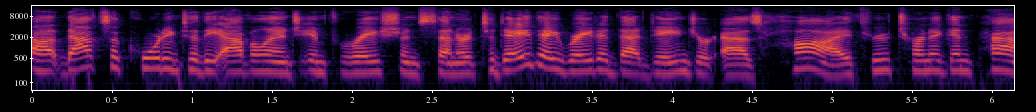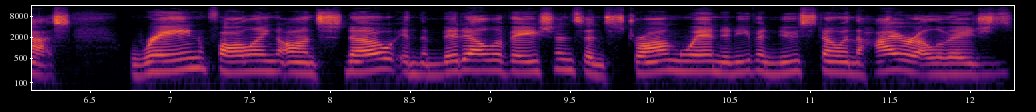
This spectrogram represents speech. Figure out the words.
Uh, that's according to the Avalanche Information Center. Today, they rated that danger as high through Turnagain Pass. Rain falling on snow in the mid elevations and strong wind and even new snow in the higher elevations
